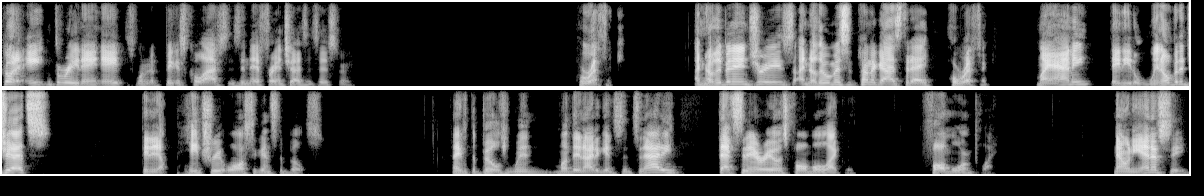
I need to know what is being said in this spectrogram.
Go to eight and three and eight and eight. It's one of the biggest collapses in their franchise's history. Horrific. I know there've been injuries. I know they were missing a ton of guys today. Horrific. Miami, they need a win over the Jets. They need a Patriot loss against the Bills. And if the Bills win Monday night against Cincinnati, that scenario is far more likely, far more in play. Now in the NFC,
